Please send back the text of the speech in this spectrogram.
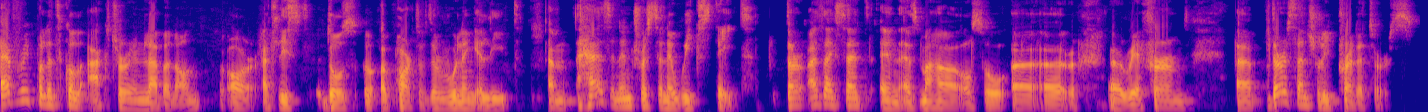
every political actor in Lebanon, or at least those a part of the ruling elite, um, has an interest in a weak state. There, as I said, and as Maha also uh, uh, uh, reaffirmed, uh, they're essentially predators.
